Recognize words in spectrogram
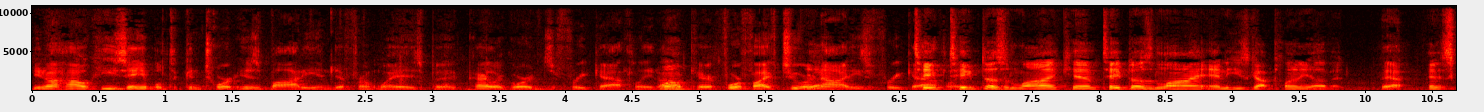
You know how he's able to contort his body in different ways. But Kyler Gordon's a freak athlete. I Well, don't care four five two or yeah. not. He's a freak Tape athlete. tape doesn't lie, Kim. Tape doesn't lie, and he's got plenty of it. Yeah. and it's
